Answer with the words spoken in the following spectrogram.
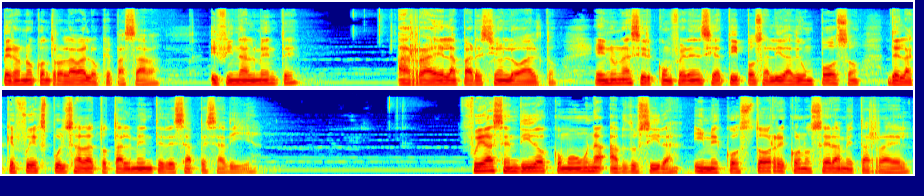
pero no controlaba lo que pasaba. Y finalmente Arrael apareció en lo alto, en una circunferencia tipo salida de un pozo, de la que fui expulsada totalmente de esa pesadilla. Fui ascendido como una abducida y me costó reconocer a Metarrael.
